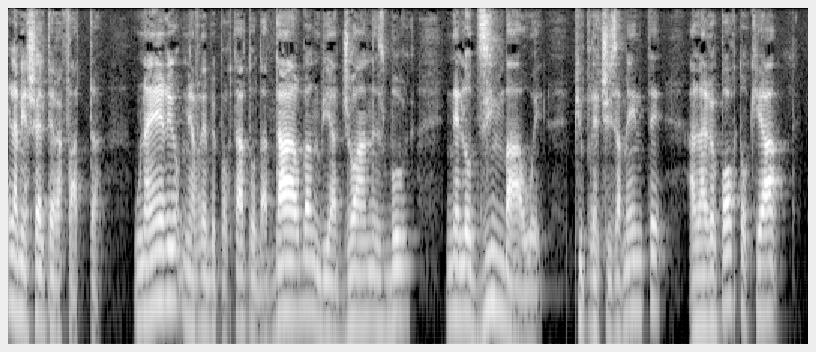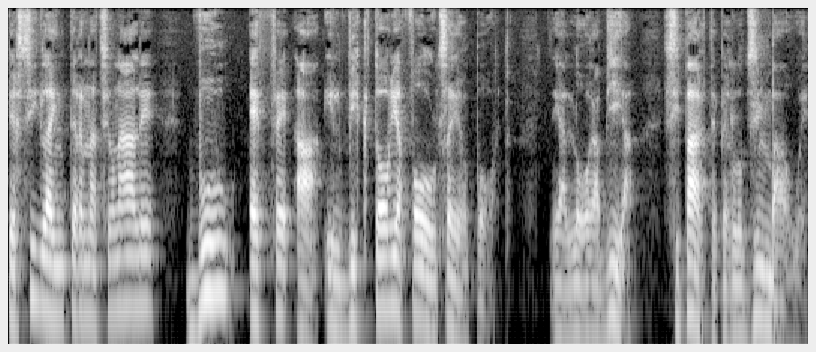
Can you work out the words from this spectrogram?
E la mia scelta era fatta. Un aereo mi avrebbe portato da Durban via Johannesburg nello Zimbabwe, più precisamente all'aeroporto che ha per sigla internazionale VFA, il Victoria Falls Airport. E allora via, si parte per lo Zimbabwe.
